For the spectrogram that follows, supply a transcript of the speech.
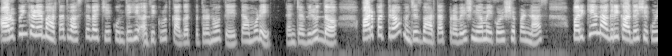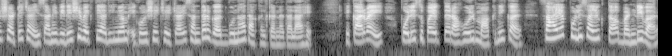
आरोपींकडे भारतात वास्तव्याचे कोणतेही अधिकृत कागदपत्र नव्हते त्यामुळे त्यांच्या विरुद्ध पारपत्र म्हणजेच भारतात प्रवेश नियम एकोणीसशे पन्नास परकीय नागरिक आदेश एकोणीसशे अठ्ठेचाळीस आणि विदेशी व्यक्ती अधिनियम एकोणीसशे छेचाळीस अंतर्गत गुन्हा दाखल करण्यात आला आहे. ही कारवाई पोलीस उपायुक्त राहुल माकणीकर सहाय्यक पोलीस आयुक्त बंडीवार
